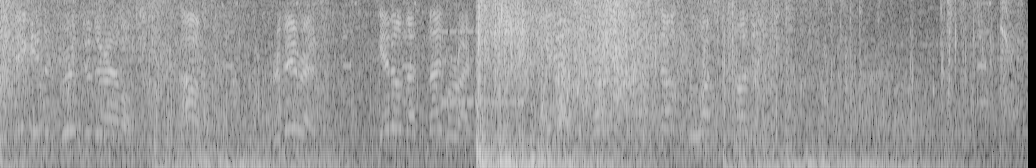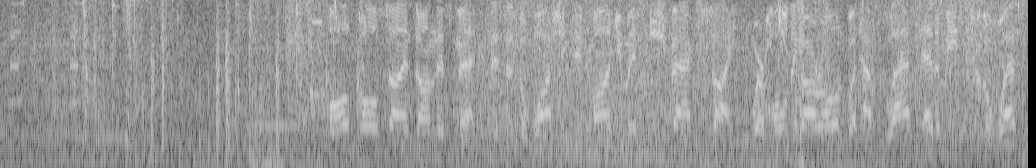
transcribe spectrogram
We'll dig in and burn through their ammo. Out. Ramirez, get on that sniper rifle. Scan the targets to the south of the Washington Monument. All call signs on this net. This is the Washington Monument evac site. We're holding our own but have glass enemies to the west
